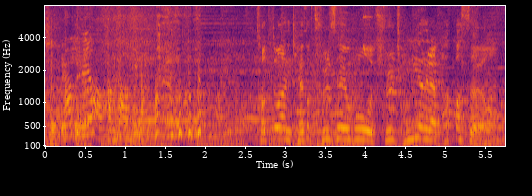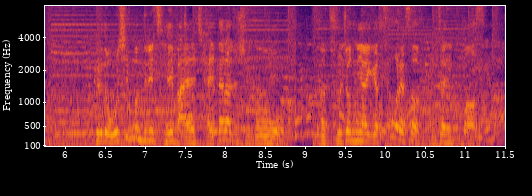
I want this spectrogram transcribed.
내주셔도 아 그래요? 감사합니다. 저 또한 계속 줄 세우고 줄 정리하느라 바빴어요. 그래도 오신 분들이 제 말 잘 따라주시고 그래도 줄 정리하기가 수월해서 굉장히 고마웠습니다.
